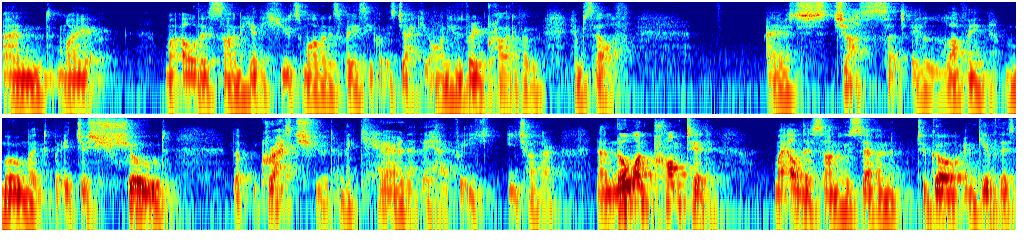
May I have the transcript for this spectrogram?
And my my eldest son, he had a huge smile on his face. He got his jacket on. He was very proud of him himself. And it was just such a loving moment, but it just showed the gratitude and the care that they had for each, each other. Now, no one prompted my eldest son, who's seven, to go and give this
